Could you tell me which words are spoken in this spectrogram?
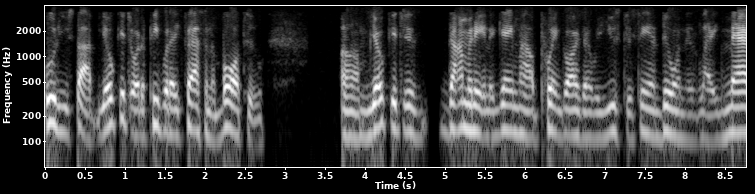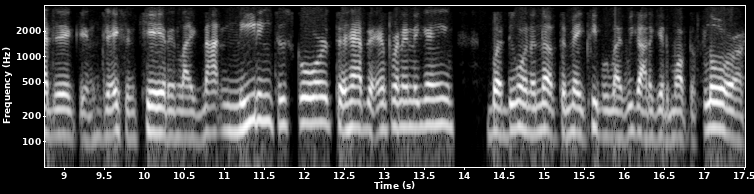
who do you stop, Jokic or the people they passing the ball to? Um, Jokic is dominating the game how point guards that we used to seeing doing is like Magic and Jason Kidd and like not needing to score to have the imprint in the game, but doing enough to make people like we got to get him off the floor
